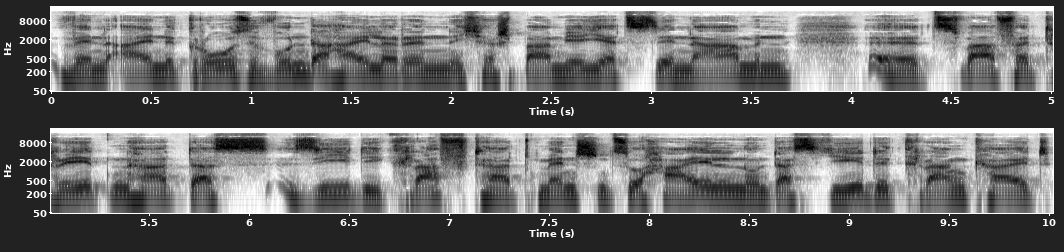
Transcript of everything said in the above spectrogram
wenn eine große Wunderheilerin, ich erspare mir jetzt den Namen, äh, zwar vertreten hat, dass sie die Kraft hat, Menschen zu heilen und dass jede Krankheit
